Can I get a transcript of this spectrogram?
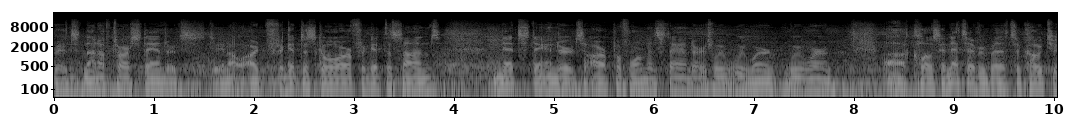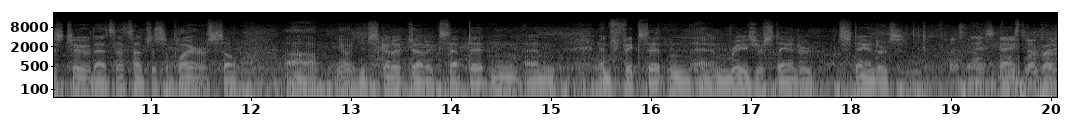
it's not up to our standards. You know, our, forget the score, forget the Suns. Net standards, our performance standards, we, we weren't we weren't uh, close, and that's everybody. That's the coaches too. That's that's not just the players. So, uh, you know, you just gotta gotta accept it and and and fix it and, and raise your standard standards. Thanks, thanks, everybody.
